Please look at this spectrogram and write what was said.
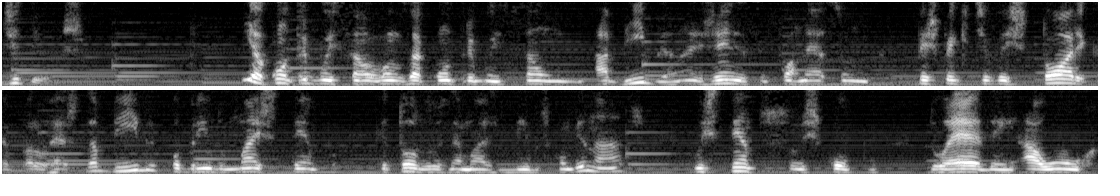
de Deus. E a contribuição, vamos à contribuição à Bíblia, né? Gênesis fornece uma perspectiva histórica para o resto da Bíblia, cobrindo mais tempo que todos os demais livros combinados. O extenso escopo do Éden a Ur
